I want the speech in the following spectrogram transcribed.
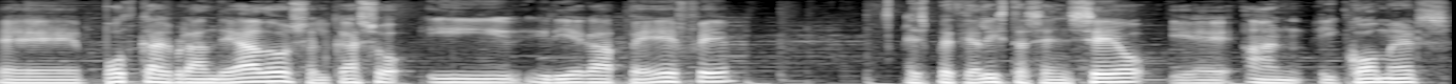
Eh, podcast brandeados, el caso YPF, especialistas en SEO y eh, e-commerce.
